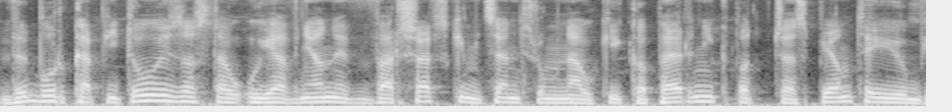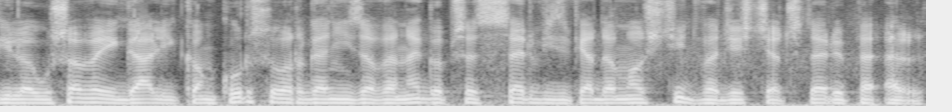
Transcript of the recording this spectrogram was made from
Wybór kapituły został ujawniony w Warszawskim Centrum Nauki Kopernik podczas piątej jubileuszowej gali konkursu organizowanego przez serwis wiadomości 24.pl.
